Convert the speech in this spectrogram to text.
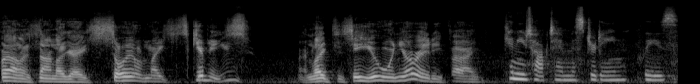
Well, it's not like I soiled my skivvies. I'd like to see you when you're 85. Can you talk to him, Mr. Deane, please?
